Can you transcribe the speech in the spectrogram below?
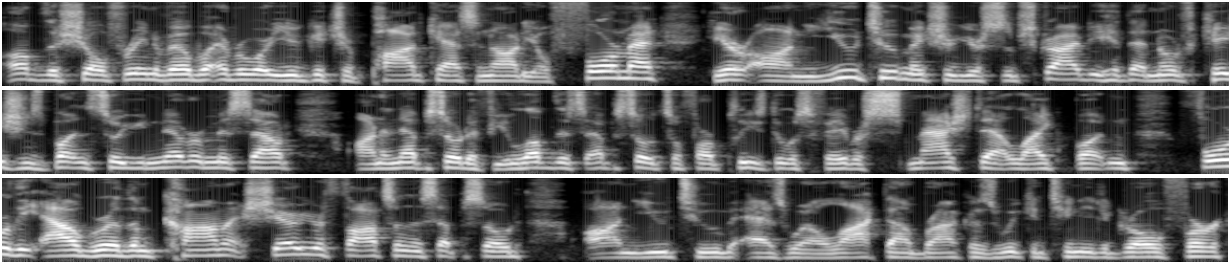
of the show, free and available everywhere you get your podcast and audio format here on YouTube. Make sure you're subscribed, you hit that notifications button so you never miss out on an episode. If you love this episode so far, please do us a favor, smash that like button for the algorithm, comment, share your thoughts on this episode on YouTube as well. Locked On Broncos, we continue to grow for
